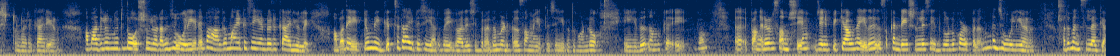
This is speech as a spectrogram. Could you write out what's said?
ഇഷ്ടമുള്ള ഒരു കാര്യമാണ്. അപ്പോൾ അതിലൊന്നും ഒരു ദോഷമില്ല അത് ജോലിയുടെ ഭാഗമായിട്ട് ചെയ്യേണ്ട ഒരു കാര്യമല്ലേ? അപ്പോൾ അത് ഏറ്റവും മികച്ചതായിട്ട് ചെയ്യുക. അത് ഏകാദശി വ്രതം എടുത്ത സമയത്ത് ചെയ്തത് കൊണ്ടോ ഏത് നമുക്ക് ഇപ്പം ഇപ്പം അങ്ങനെ ഒരു സംശയം ജനിപ്പിക്കാവുന്ന ഏത് കണ്ടീഷനിൽ ചെയ്തതുകൊണ്ട് കുഴപ്പമില്ല. നമ്മുടെ ജോലിയാണ്. അത് മനസ്സിലാക്കുക.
